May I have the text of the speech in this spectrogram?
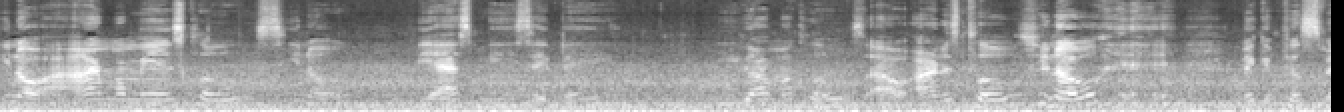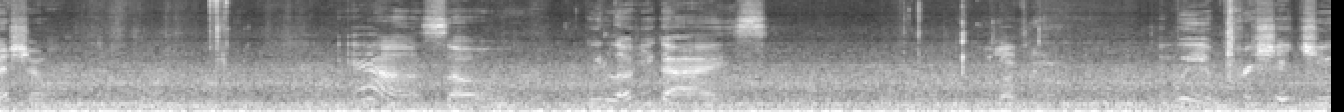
you know, I iron my man's clothes. You know, if he asked me, he said, "Babe, you iron my clothes. I'll iron his clothes." You know, make it feel special. Yeah. So we love you guys. We love y'all. and We appreciate you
